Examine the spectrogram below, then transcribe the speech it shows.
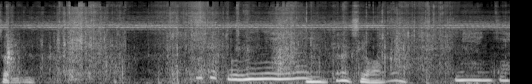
สวย ก็คือสมนี่จะดูมีไงเลยกำลังเสียออกเลยเมนจ้ะ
